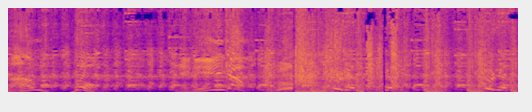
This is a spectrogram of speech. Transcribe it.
Round four. Ready, go. Winner.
